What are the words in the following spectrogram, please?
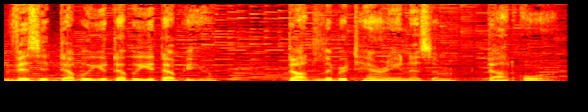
visit www.libertarianism.org.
